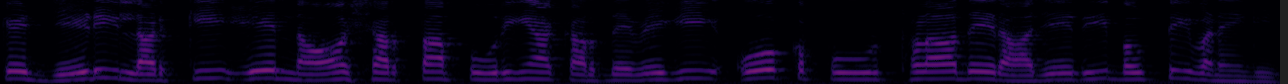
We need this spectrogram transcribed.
ਕਿ ਜਿਹੜੀ ਲੜਕੀ ਇਹ 9 ਸ਼ਰਤਾਂ ਪੂਰੀਆਂ ਕਰ ਦੇਵੇਗੀ, ਉਹ ਕਪੂਰਥਲਾ ਦੇ ਰਾਜੇ ਦੀ ਬੌਟੀ ਬਣੇਗੀ।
